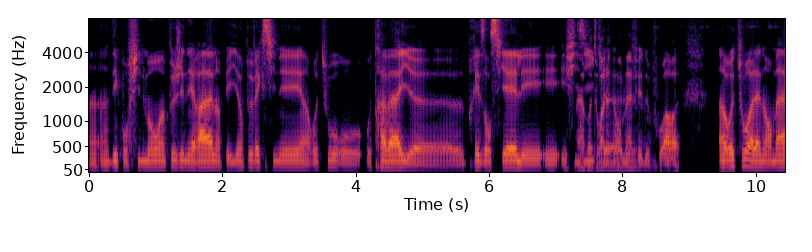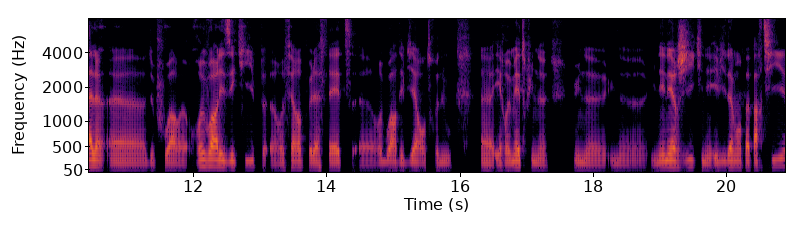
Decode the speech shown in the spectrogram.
un, déconfinement un peu général, un pays un peu vacciné, un retour au, travail présentiel et, Un physique, retour à la le normale. fait de pouvoir un retour à la normale, de pouvoir revoir les équipes, refaire un peu la fête, reboire des bières entre nous et remettre une, une, une, énergie qui n'est évidemment pas partie,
